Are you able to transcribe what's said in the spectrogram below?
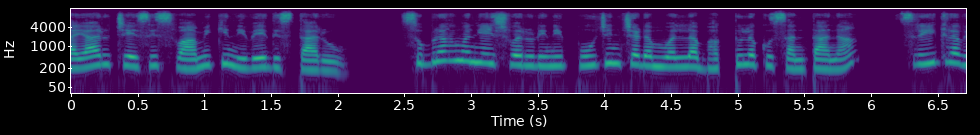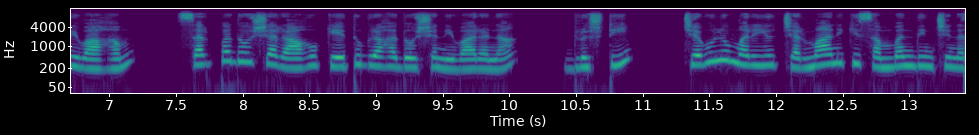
తయారు చేసి స్వామికి నివేదిస్తారు. సుబ్రహ్మణ్యేశ్వరుడిని పూజించడం వల్ల భక్తులకు సంతాన శ్రీఘ్ర వివాహం సర్పదోష రాహు కేతుగ్రహదోష నివారణ దృష్టి చెవులు మరియు చర్మానికి సంబంధించిన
